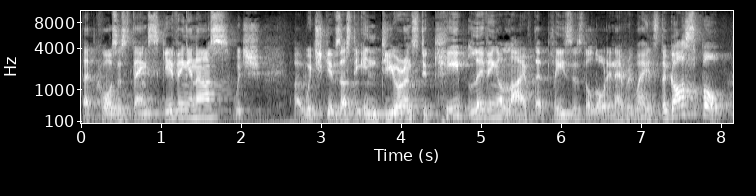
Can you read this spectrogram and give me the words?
that causes thanksgiving in us, which uh, which gives us the endurance to keep living a life that pleases the Lord in every way. It's the gospel.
